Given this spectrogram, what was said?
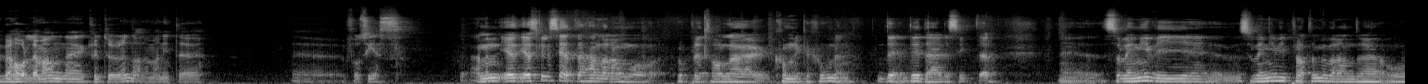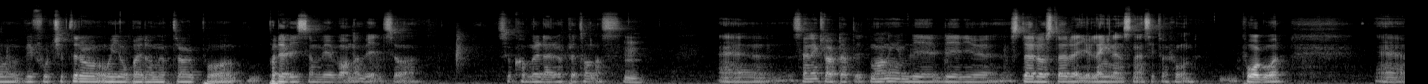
behåller man eh, kulturen då när man inte eh, får ses? Ja, men jag, jag skulle säga att det handlar om att upprätthålla kommunikationen. Det, det är där det sitter. Eh, Så länge, vi, så länge vi pratar med varandra och vi fortsätter att, att jobba i de uppdrag på, på det vis som vi är vana vid så, så kommer det där upprätthållas. Mm. Eh, Sen är det klart att utmaningen blir, blir ju större och större ju längre en sån här situation pågår. Eh,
